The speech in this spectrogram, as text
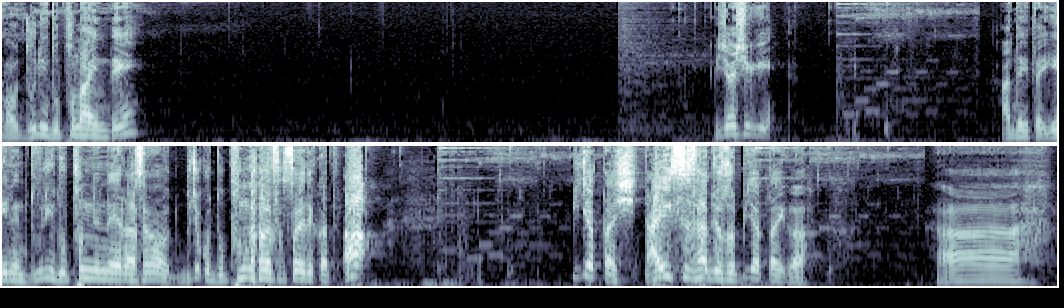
어, 눈이 높은 아이인데? 이 자식이. 안되겠다. 얘는 눈이 높은 애라서 무조건 높은 강화석 써야 될 것 같아. 아! 삐졌다 씨. 나이스 사줘서 삐졌다 이거. 아...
